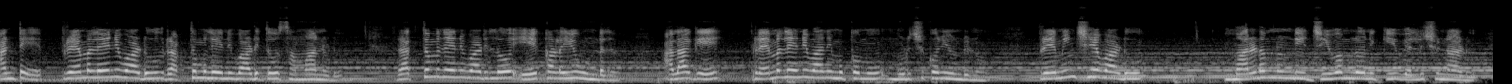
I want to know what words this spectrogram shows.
అంటే ప్రేమ లేనివాడు రక్తము లేని వాడితో సమానుడు. రక్తము లేని వాడిలో ఏ కళయు ఉండదు. అలాగే ప్రేమ లేని వాని ముఖము ముడుచుకొని ఉండును. ప్రేమించేవాడు మరణం నుండి జీవంలోనికి వెళ్ళుచున్నాడు.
